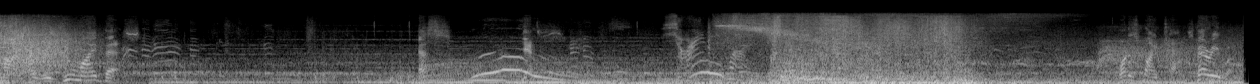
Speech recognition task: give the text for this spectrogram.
my, I will do my best. Yes? Yes. shiny one. What is my task? Very well.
